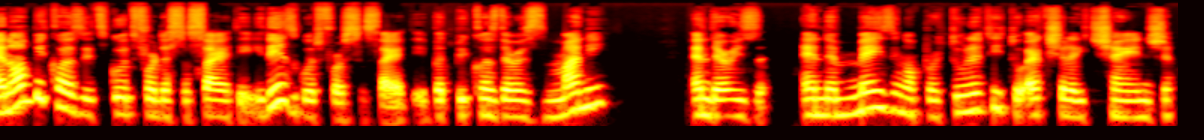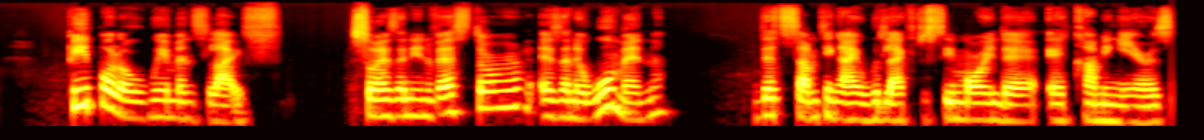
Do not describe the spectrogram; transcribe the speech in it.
And not because it's good for the society, it is good for society, but because there is money and there is an amazing opportunity to actually change people or women's life. So, as an investor, as an, a woman, that's something I would like to see more in the uh, coming years.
